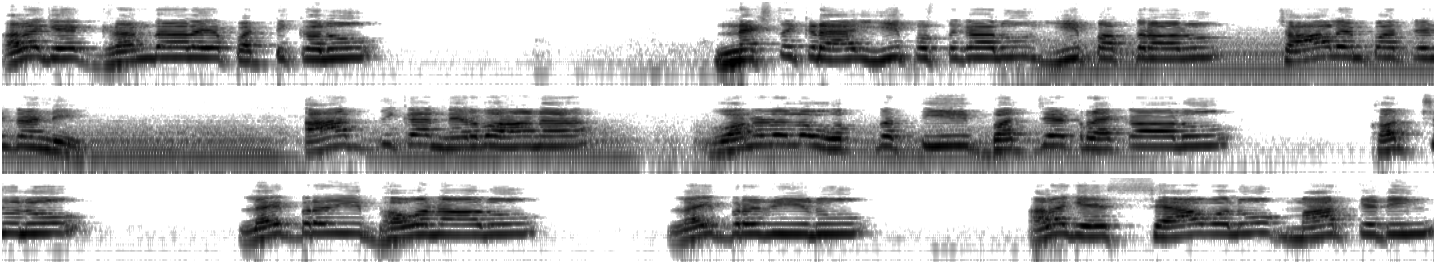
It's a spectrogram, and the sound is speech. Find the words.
అలాగే గ్రంథాలయ పట్టికలు. నెక్స్ట్ ఇక్కడ ఈ పుస్తకాలు ఈ పత్రాలు చాలా ఇంపార్టెంట్ అండి. ఆర్థిక నిర్వహణ వనరుల ఉత్పత్తి బడ్జెట్ రకాలు ఖర్చులు లైబ్రరీ భవనాలు లైబ్రరీలు అలాగే సేవలు మార్కెటింగ్.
